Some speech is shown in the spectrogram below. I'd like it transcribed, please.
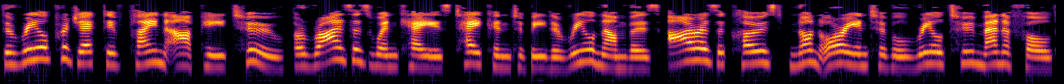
The real projective plane RP2, arises when K is taken to be the real numbers, R as a closed, non-orientable real two-manifold,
